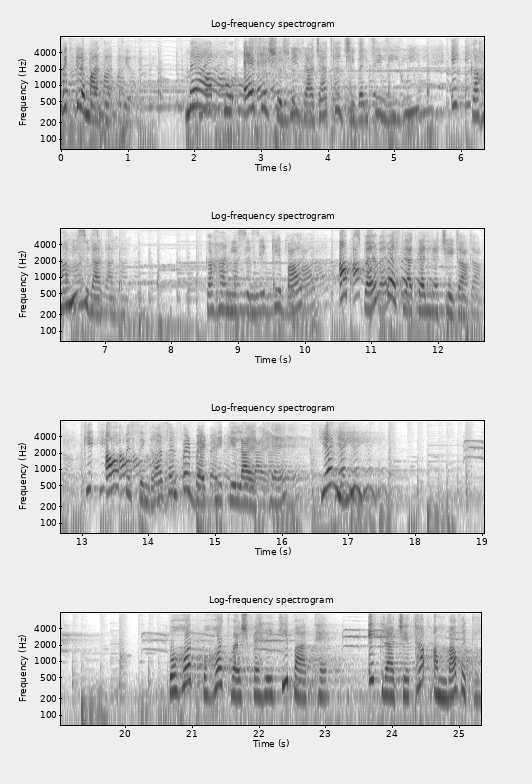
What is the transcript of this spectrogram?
विक्रमादित्य। मैं आपको ऐसे शुरवीर राजा के जीवन से ली हुई एक कहानी सुनाती हूँ। कहानी सुनने के बाद आप स्वयं फैसला कर लीजिएगा कि आप इस सिंहासन पर बैठने के लायक हैं या नहीं। बहुत बहुत वर्ष पहले की बात है। एक राज्य था अम्बावती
